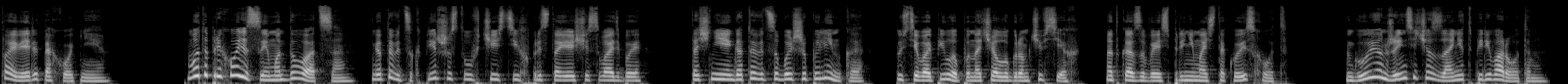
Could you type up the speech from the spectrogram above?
поверят охотнее. Вот и приходится им отдуваться, готовиться к пиршеству в честь их предстоящей свадьбы. Точнее, готовится больше пылинка, пусть и вопила поначалу громче всех, отказываясь принимать такой исход. Гу Юнжин сейчас занят переворотом.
